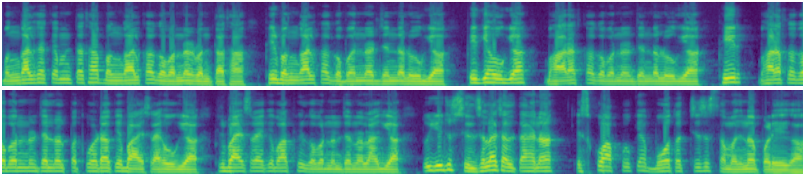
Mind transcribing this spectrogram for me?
बंगाल का क्या बनता था? बंगाल का गवर्नर बनता था। फिर बंगाल का गवर्नर जनरल हो गया। फिर क्या हो गया? भारत का गवर्नर जनरल हो गया। फिर भारत का गवर्नर जनरल पद को हटा के बायसराय हो गया। फिर बायसराय के बाद फिर गवर्नर जनरल आ गया। तो ये जो सिलसिला चलता है ना, इसको आपको क्या बहुत अच्छे से समझना पड़ेगा।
